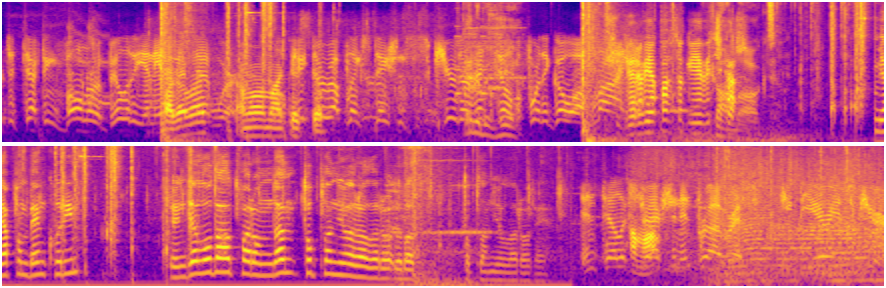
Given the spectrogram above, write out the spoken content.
We're detecting vulnerability in the Para var network. ama market Locate their yok. uplink stations to secure their Enemy intel here. before they go Şu offline. görevi yaparsak üye bir çıkar. Yapın ben koruyayım. Önde loadout var ondan toplanıyorlar oraya. Toplanıyorlar oraya. Tamam. extraction in progress. Keep the area secure.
